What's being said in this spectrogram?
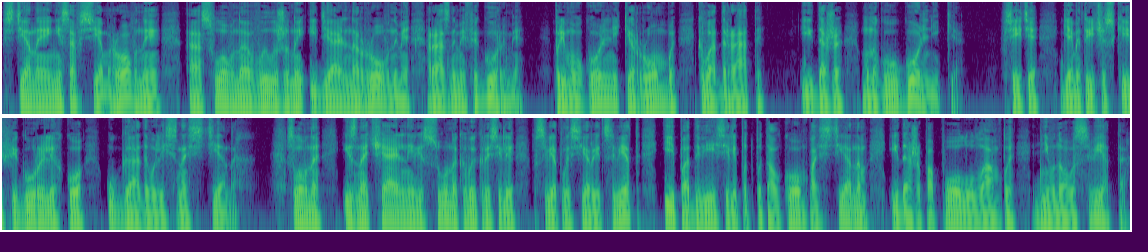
стены не совсем ровные, а словно выложены идеально ровными разными фигурами — прямоугольники, ромбы, квадраты и даже многоугольники. Все эти геометрические фигуры легко угадывались на стенах. Словно изначальный рисунок выкрасили в светло-серый цвет и подвесили под потолком, по стенам и даже по полу лампы дневного света.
